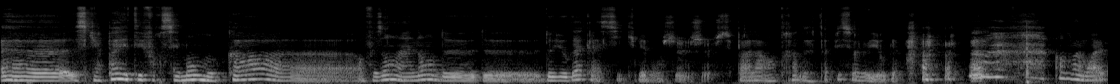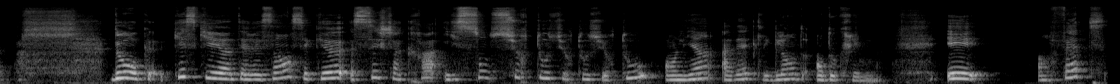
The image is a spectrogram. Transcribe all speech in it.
Euh, ce qui n'a pas été forcément mon cas en faisant un an de, de, de, yoga classique. Mais bon, je ne suis pas là en train de taper sur le yoga. enfin bref. Donc, qu'est-ce qui est intéressant, c'est que ces chakras, ils sont surtout, surtout, surtout en lien avec les glandes endocrines. Et en fait,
